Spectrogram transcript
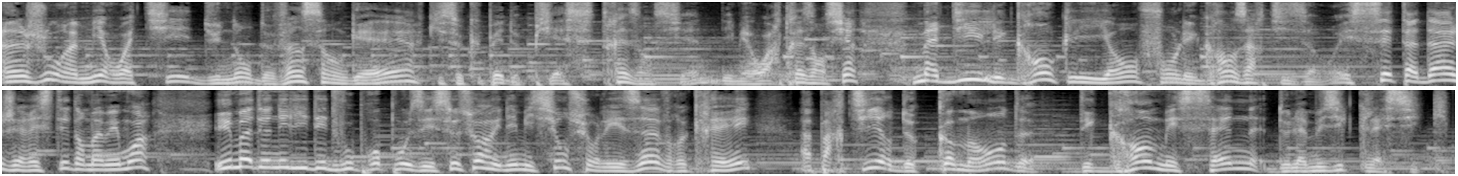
un jour un miroitier du nom de Vincent Guerre, qui s'occupait de pièces très anciennes, des miroirs très anciens, m'a dit les grands clients font les grands artisans. Et cet adage est resté dans ma mémoire et m'a donné l'idée de vous proposer ce soir une émission sur les œuvres créées à partir de commandes des grands mécènes de la musique classique.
